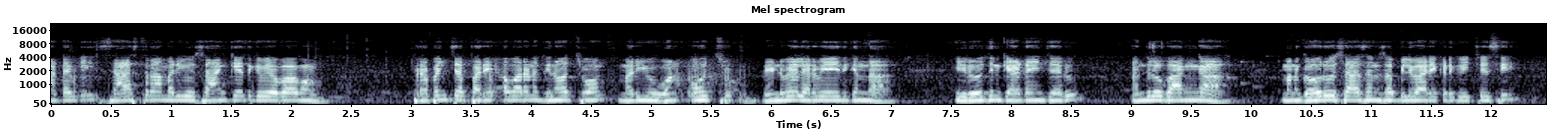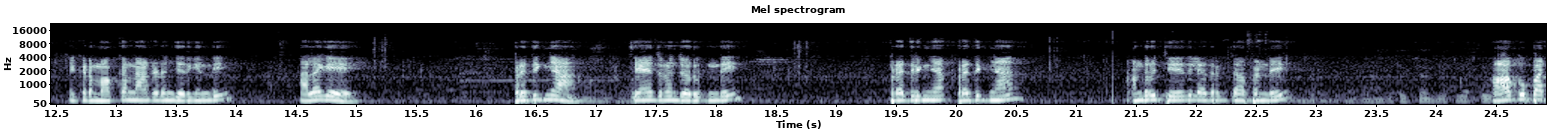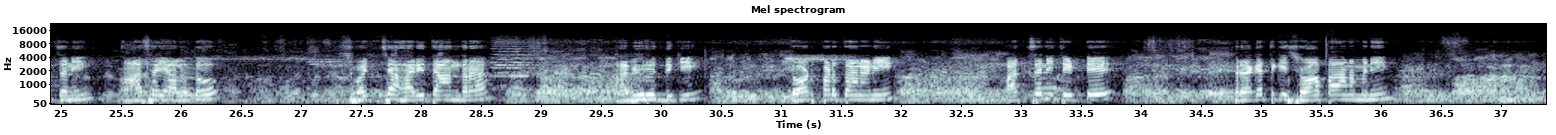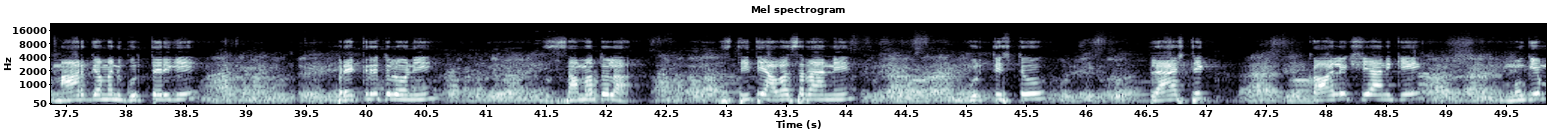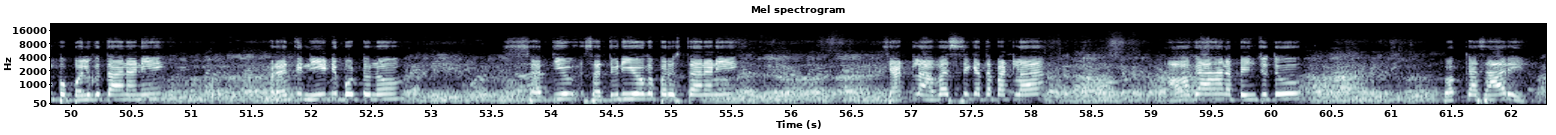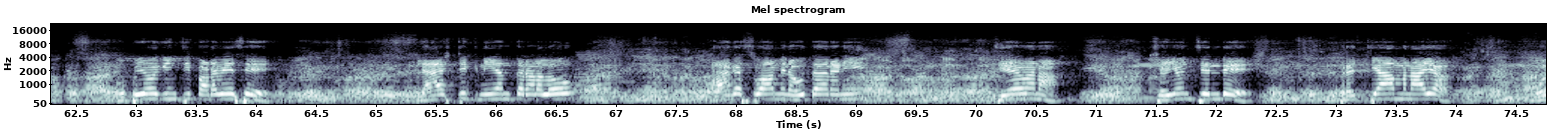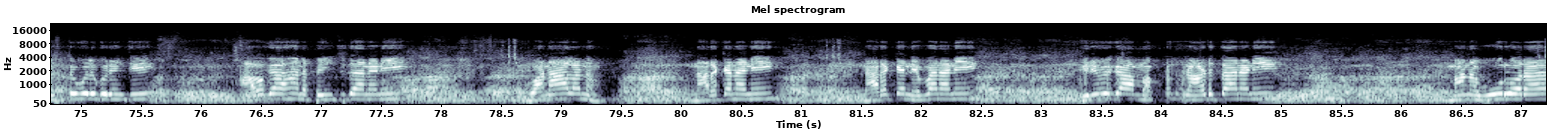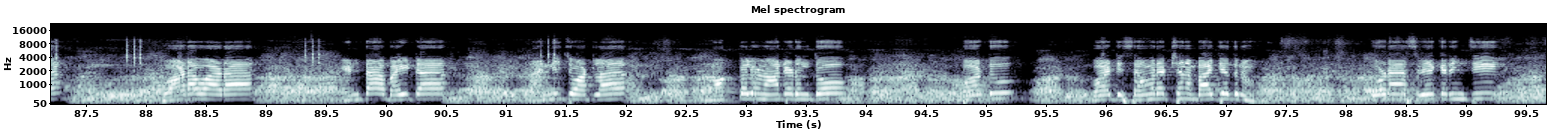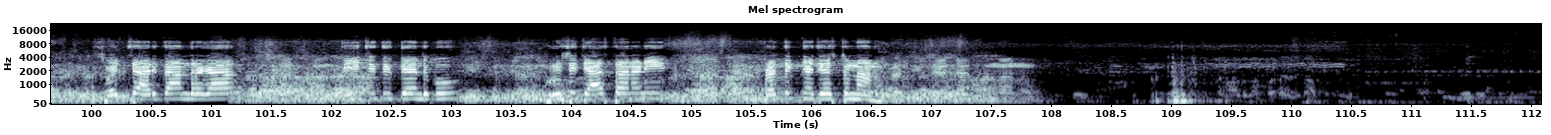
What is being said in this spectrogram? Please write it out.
అటవీ శాస్త్ర మరియు సాంకేతిక విభాగం ప్రపంచ పర్యావరణ దినోత్సవం మరియు వన మహోత్సవం రెండు వేల ఇరవై ఐదు కింద ఈ రోజుని కేటాయించారు. అందులో భాగంగా మన గౌరవ శాసనసభ్యులు వారు ఇక్కడికి ఇచ్చేసి ఇక్కడ మొక్కలు నాటడం జరిగింది. అలాగే ప్రతిజ్ఞ చేయించడం జరుగుతుంది. ప్రతిజ్ఞ ప్రతిజ్ఞ. అందరూ చేతులు ఎదురుకు చాపండి. ఆకుపచ్చని ఆశయాలతో స్వచ్ఛ హరితాంధ్ర అభివృద్ధికి తోడ్పడతానని పచ్చని చెట్టే ప్రగతికి సోపానమని మార్గమని గుర్తెరిగి ప్రకృతిలోని సమతుల స్థితి అవసరాన్ని గుర్తిస్తూ ప్లాస్టిక్ కాలుష్యానికి ముగింపు పలుకుతానని ప్రతి నీటి బొట్టును సద్యు సద్వినియోగపరుస్తానని చెట్ల ఆవశ్యకత పట్ల అవగాహన పెంచుతూ ఒక్కసారి ఉపయోగించి పడవేసే ప్లాస్టిక్ నియంత్రణలో భాగస్వామిని అవుతానని జీవన క్షయం చెందే ప్రత్యామ్నాయ వస్తువుల గురించి అవగాహన పెంచుతానని వనాలను నరకనని నరకనివ్వనని విరివిగా మొక్కలు నాటుతానని మన ఊరోరా? వాడవాడ? ఇంటా బయట? అన్ని చోట్ల మొక్కలు నాటడంతో పాటు వాటి సంరక్షణ బాధ్యతను కూడా స్వీకరించి స్వచ్ఛ హరితాంధ్రగా తీర్చిదిద్దేందుకు కృషి చేస్తానని ప్రతిజ్ఞ చేస్తున్నాను.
